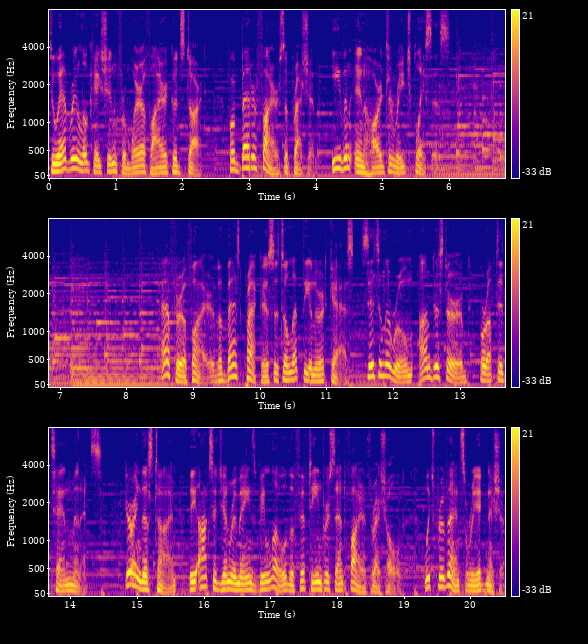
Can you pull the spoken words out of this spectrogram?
to every location from where a fire could start, for better fire suppression, even in hard-to-reach places. After a fire, the best practice is to let the inert gas sit in the room undisturbed for up to 10 minutes. During this time, the oxygen remains below the 15% fire threshold, which prevents reignition.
